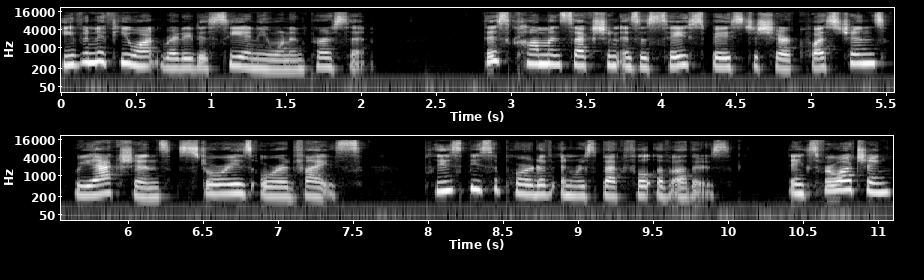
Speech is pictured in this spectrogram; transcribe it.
even if you aren't ready to see anyone in person. This comment section is a safe space to share questions, reactions, stories, or advice. Please be supportive and respectful of others. Thanks for watching!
